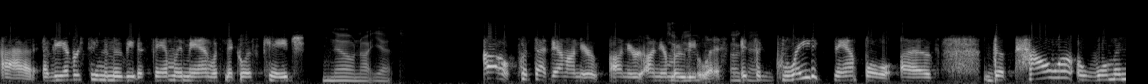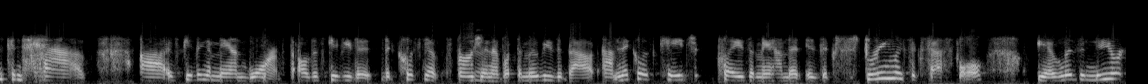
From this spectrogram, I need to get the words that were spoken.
Uh, have you ever seen the movie The Family Man with Nicolas Cage? No, not yet. Oh, put that down on your on your on your movie list. Okay. It's a great example of the power a woman can have uh, is giving a man warmth. I'll just give you the, the Cliff Notes version sure. of what the movie's about. Um, Nicolas Cage plays a man that is extremely successful, you know, lives in New York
